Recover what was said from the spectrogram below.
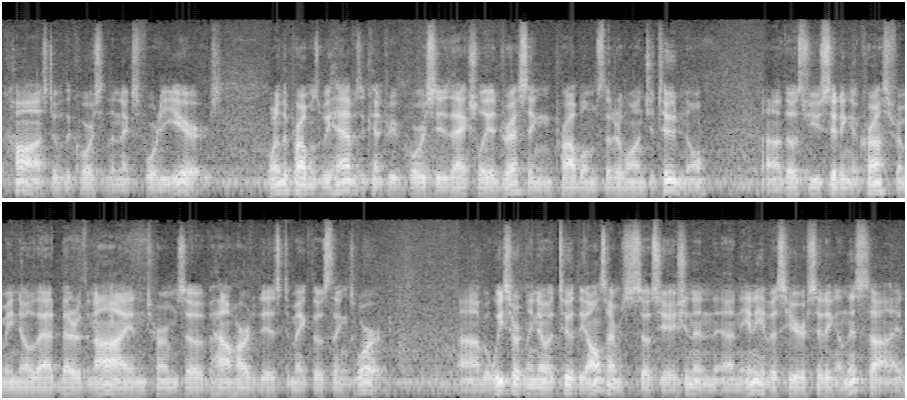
cost over the course of the next 40 years. One of the problems we have as a country, of course, is actually addressing problems that are longitudinal. Uh, those of you sitting across from me know that better than I in terms of how hard it is to make those things work. Uh, but we certainly know it too at the Alzheimer's Association, and, and any of us here sitting on this side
